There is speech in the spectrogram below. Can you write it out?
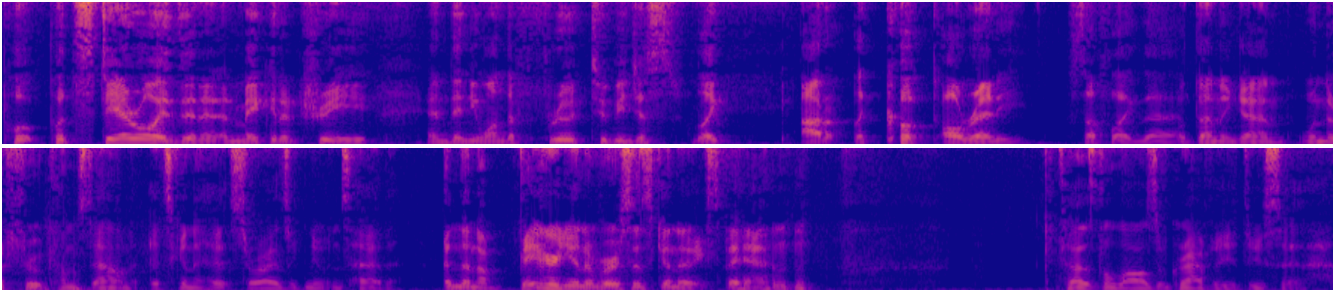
put put steroids in it and make it a tree, and then you want the fruit to be just like out like cooked already, stuff like that. But then again, when the fruit comes down, it's gonna hit Sir Isaac Newton's head, and then a bigger universe is gonna expand. because the laws of gravity do say that.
